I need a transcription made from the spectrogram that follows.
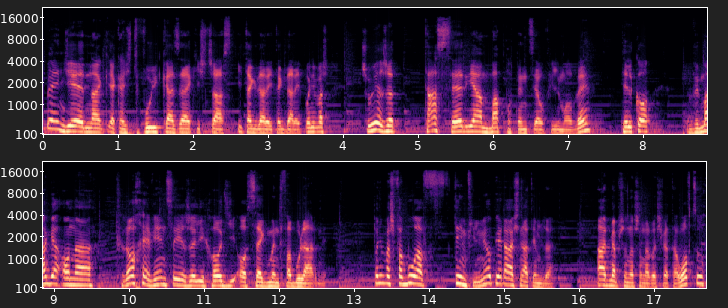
będzie jednak jakaś dwójka za jakiś czas i tak dalej, i tak dalej, ponieważ czuję, że ta seria ma potencjał filmowy, tylko wymaga ona trochę więcej, jeżeli chodzi o segment fabularny. Ponieważ fabuła w tym filmie opierała się na tym, że armia przenoszona do świata łowców,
